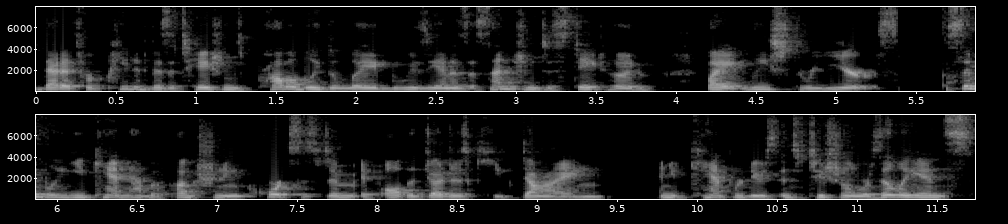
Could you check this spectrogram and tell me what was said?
that its repeated visitations probably delayed Louisiana's ascension to statehood by at least three years. Simply, you can't have a functioning court system if all the judges keep dying, and you can't produce institutional resilience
